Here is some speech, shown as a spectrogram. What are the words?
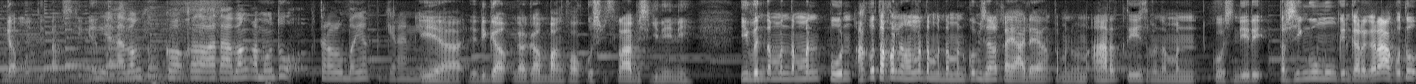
nggak multitaskingnya Iya tuh. abang tuh kalau kalau kata abang kamu tuh terlalu banyak pikirannya. iya jadi ga- nggak gampang fokus setelah habis gini nih even temen-temen pun aku takut kadang-kadang temen-temenku misalnya kayak ada yang temen-temen artis temen-temenku sendiri tersinggung mungkin gara-gara aku tuh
